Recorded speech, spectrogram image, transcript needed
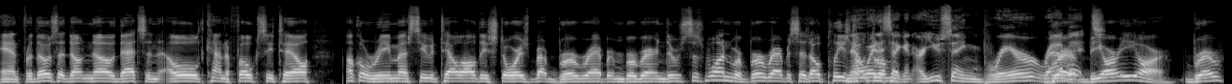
And for those that don't know, that's an old kind of folksy tale. Uncle Remus, he would tell all these stories about Br'er Rabbit and Br'er Rabbit. And there was this one where Br'er Rabbit says, "Oh, please Now don't Now, wait a second. Are you saying Brer Br'er, Rabbit? B R E R, Br'er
